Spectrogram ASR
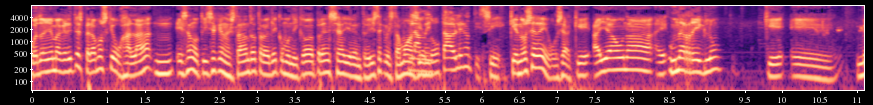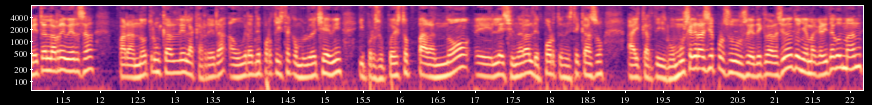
Pues doña Margarita, esperamos que ojalá mm, esa noticia que nos está dando a través del comunicado de prensa y de la entrevista que le estamos haciendo... Lamentable noticia. Sí, que no se dé, o sea, que haya una, eh, un arreglo que eh, meta en la reversa para no truncarle la carrera a un gran deportista como lo de Chevy y por supuesto para no eh, lesionar al deporte, en este caso al cartismo. Muchas gracias por sus eh, declaraciones, doña Margarita Guzmán,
